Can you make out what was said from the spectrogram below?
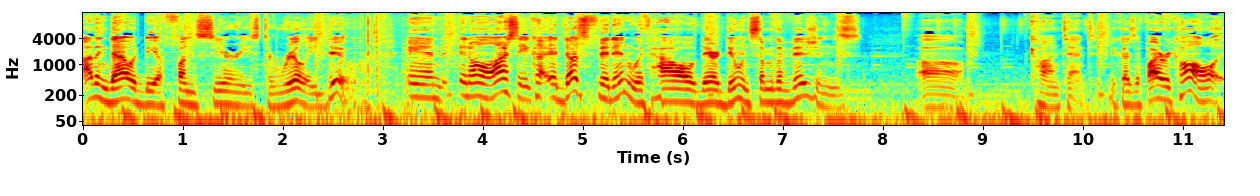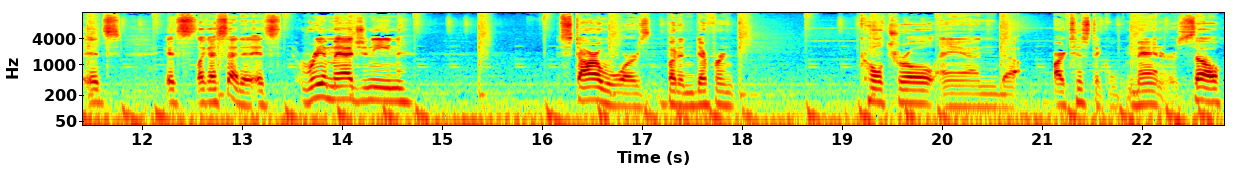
I think that would be a fun series to really do. And in all honesty, it, it does fit in with how they're doing some of the Visions uh, content. Because if I recall, it's it's like I said, it's reimagining Star Wars, but in different cultural and uh, artistic manners. So,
